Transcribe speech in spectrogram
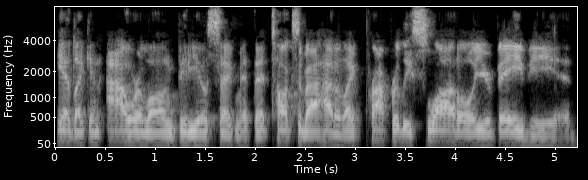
He had like an hour long video segment that talks about how to like properly swaddle your baby and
